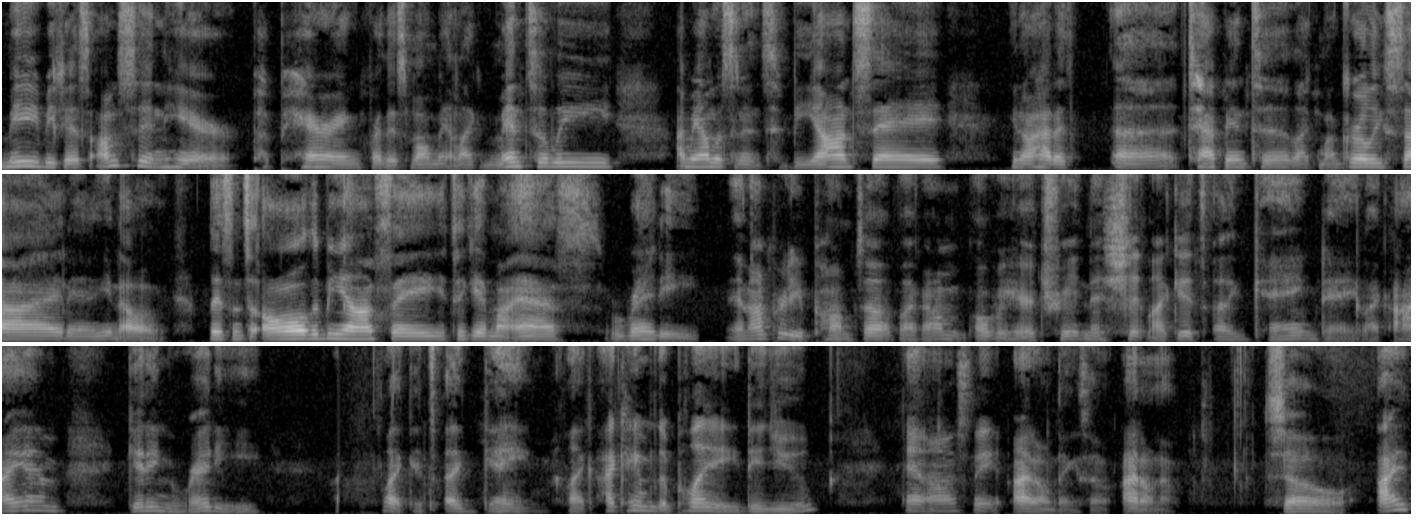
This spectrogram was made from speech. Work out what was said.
me because I'm sitting here preparing for this moment, like mentally. I mean, I'm listening to Beyonce. You know, I had to uh, tap into like my girly side and, you know, listen to all the Beyonce to get my ass ready. And I'm pretty pumped up. Like, I'm over here treating this shit like it's a game day. Like, I am getting ready like it's a game. Like, I came to play. Did you? And honestly, I don't think so. I don't know. So, I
